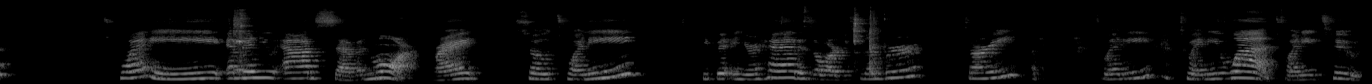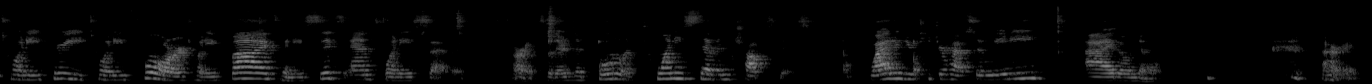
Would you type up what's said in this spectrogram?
and then you add seven more, right? So 20, keep it in your head, is the largest number. Sorry. Okay. 20, 21, 22, 23, 24, 25, 26, and 27. All right, so there's a total of 27 chopsticks. Why does your teacher have so many? I don't know. All right.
